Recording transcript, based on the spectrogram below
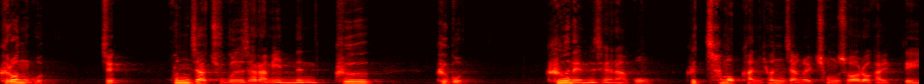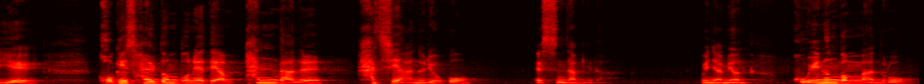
그런 곳, 즉 혼자 죽은 사람이 있는 그 그곳, 그 냄새나고 그 참혹한 현장을 청소하러 갈 때에 거기 살던 분에 대한 판단을 하지 않으려고 애쓴답니다. 왜냐하면 보이는 것만으로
